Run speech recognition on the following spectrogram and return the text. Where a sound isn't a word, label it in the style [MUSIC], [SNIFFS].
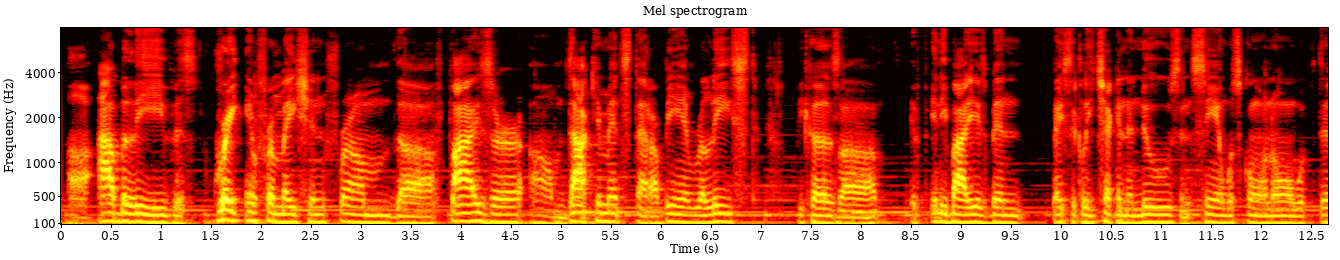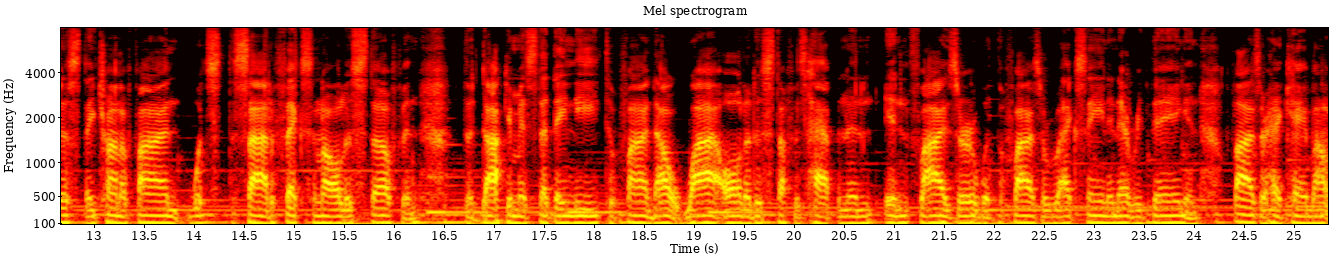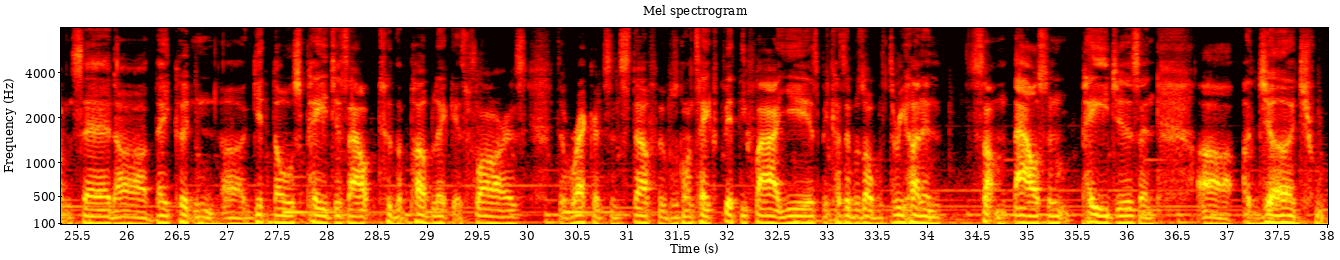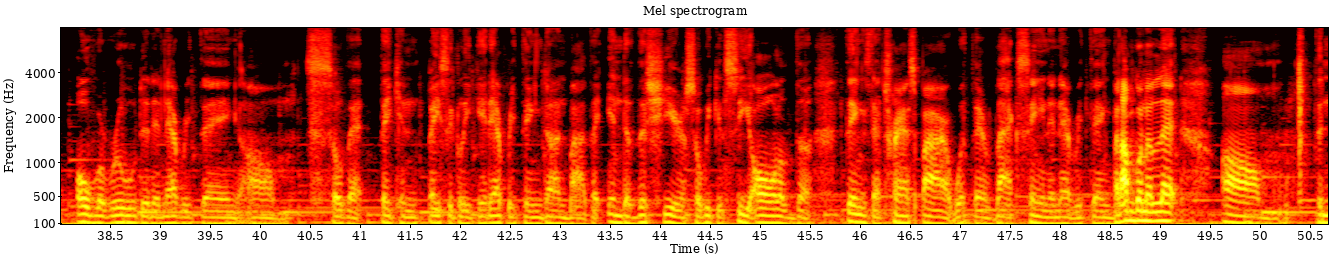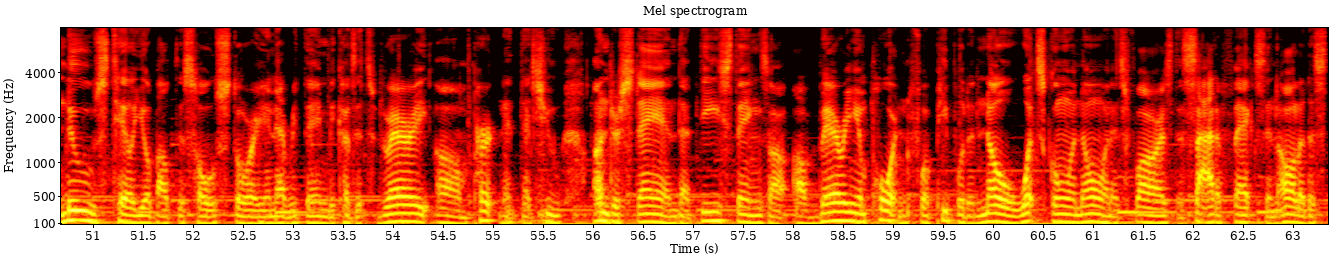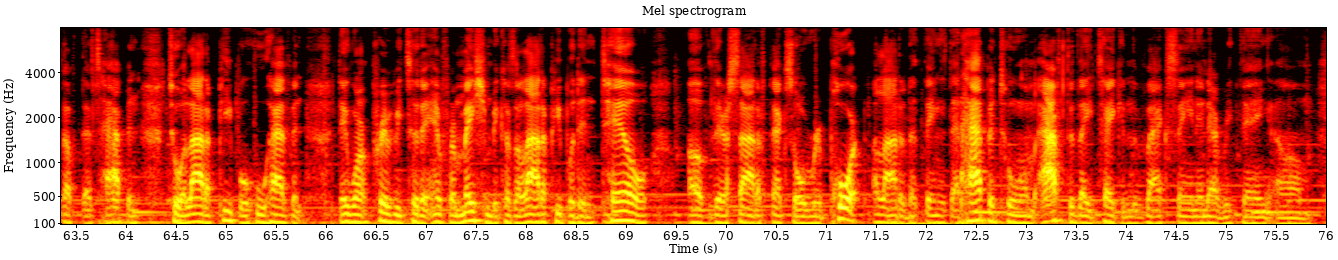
uh, I believe is great information from the Pfizer um, documents that are being released because uh, if anybody has been basically checking the news and seeing what's going on with this. They trying to find what's the side effects and all this stuff and the documents that they need to find out why all of this stuff is happening in Pfizer with the Pfizer vaccine and everything. And Pfizer had came out and said uh, they couldn't uh, get those pages out to the public as far as the records and stuff. It was going to take 55 years because it was over 300 something thousand pages, and uh, a judge overruled it and everything, um, so that they can basically get everything done by the end of this year, so we can see all of the things that transpired with their vaccine and everything. But I'm gonna let um, the news tell you about this whole story and everything because it's very um, pertinent that you understand that these things are, are very important for people to know what's going on as far as the side effects and all of the stuff that's happened to a lot of people who haven't, they weren't privy to the information because a lot of people didn't tell of their side effects or report a lot of the things that happened to them after they taken the vaccine and everything. Um,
